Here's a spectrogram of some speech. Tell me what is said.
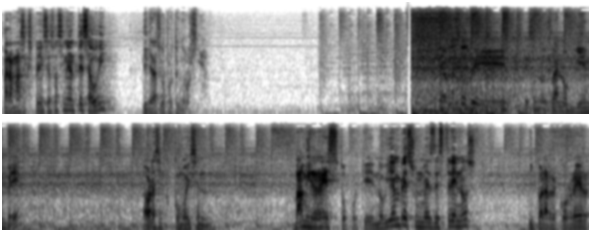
Para más experiencias fascinantes, Audi, liderazgo por tecnología. hablando de que se nos va noviembre, ahora sí, como dicen va mi resto, porque noviembre es un mes de estrenos y para recorrer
